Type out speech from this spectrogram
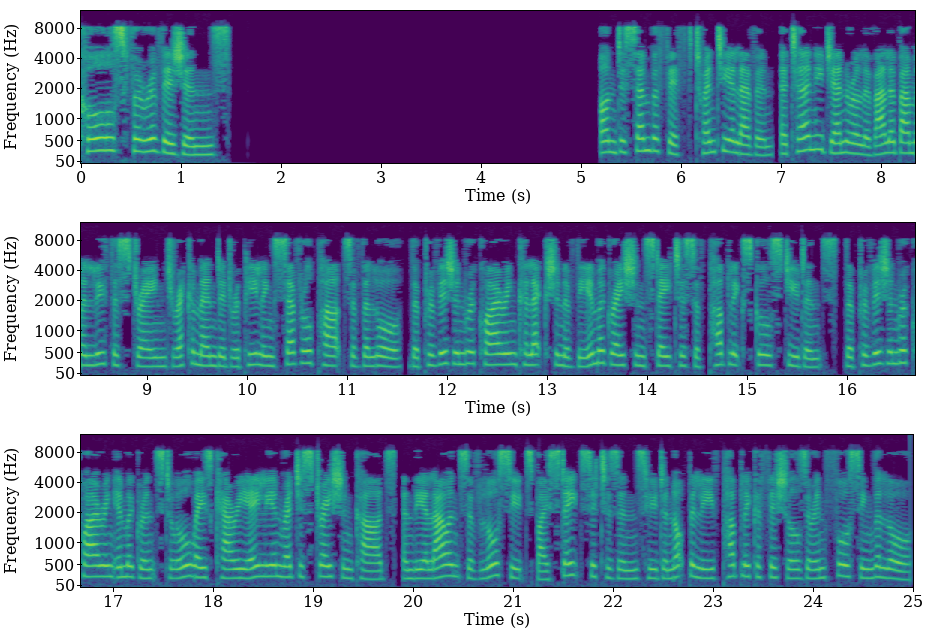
Calls for revisions On December 5, 2011, Attorney General of Alabama Luther Strange recommended repealing several parts of the law, the provision requiring collection of the immigration status of public school students, the provision requiring immigrants to always carry alien registration cards, and the allowance of lawsuits by state citizens who do not believe public officials are enforcing the law.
